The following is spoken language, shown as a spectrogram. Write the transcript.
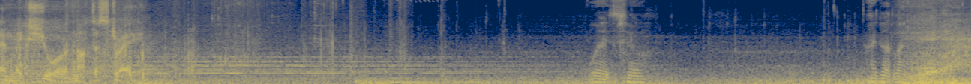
and make sure not to stray. wait, so I got like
